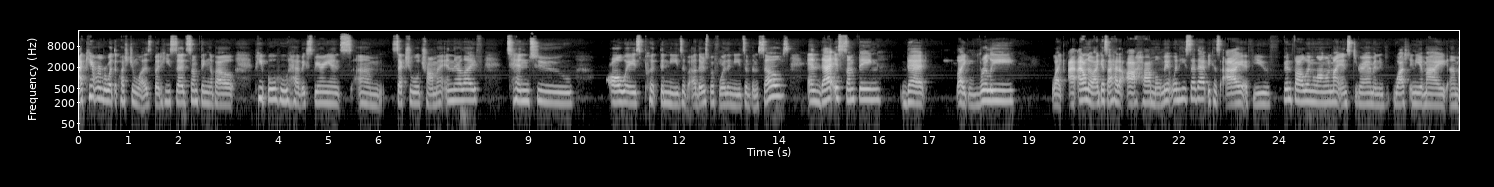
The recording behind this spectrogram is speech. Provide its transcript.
I can't remember what the question was, but he said something about people who have experienced um, sexual trauma in their life tend to always put the needs of others before the needs of themselves. And that is something that, like, really, like, I, I don't know, I guess I had an aha moment when he said that because I, if you've been following along on my Instagram and watched any of my um,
